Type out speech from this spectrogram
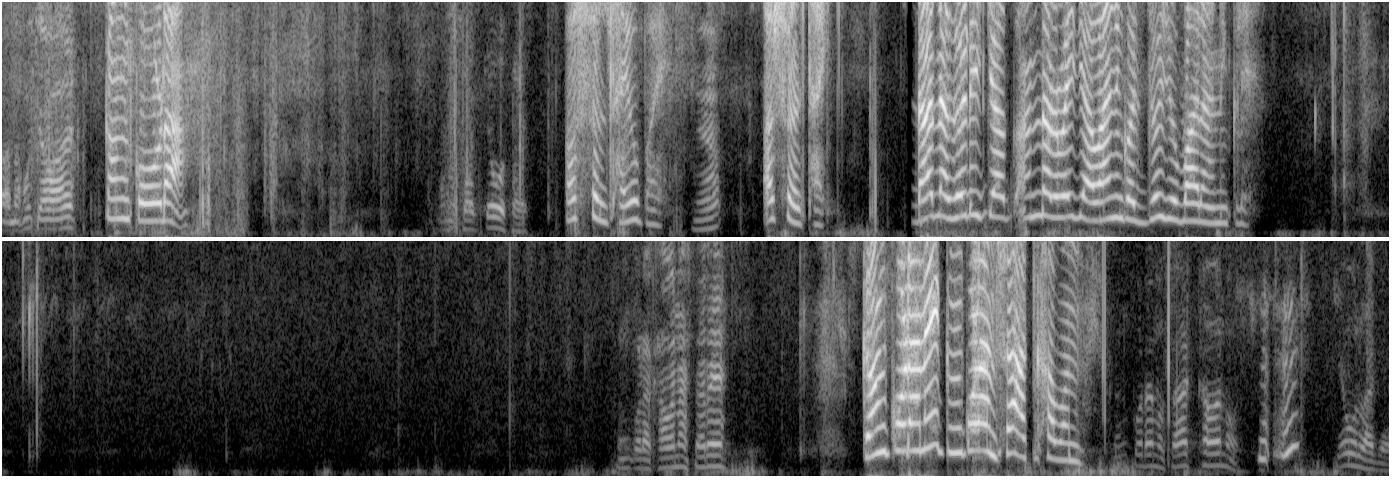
આને શું કહેવાય? કંકોડા. આનું શાક કેવું થાય? અસલ થાય હો ભાઈ. હે? અસલ થાય. દાદા ઘડી ક્યાંક અંદર વહી ગયા વાની કોઈ જોજો બહાર નીકળે. કંકોડા ખાવાના છે તારે? કંકોડા નહીં કંકોડાનું શાક ખાવાનું. કંકોડાનું શાક ખાવાનું? હમ, કેવું લાગે?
